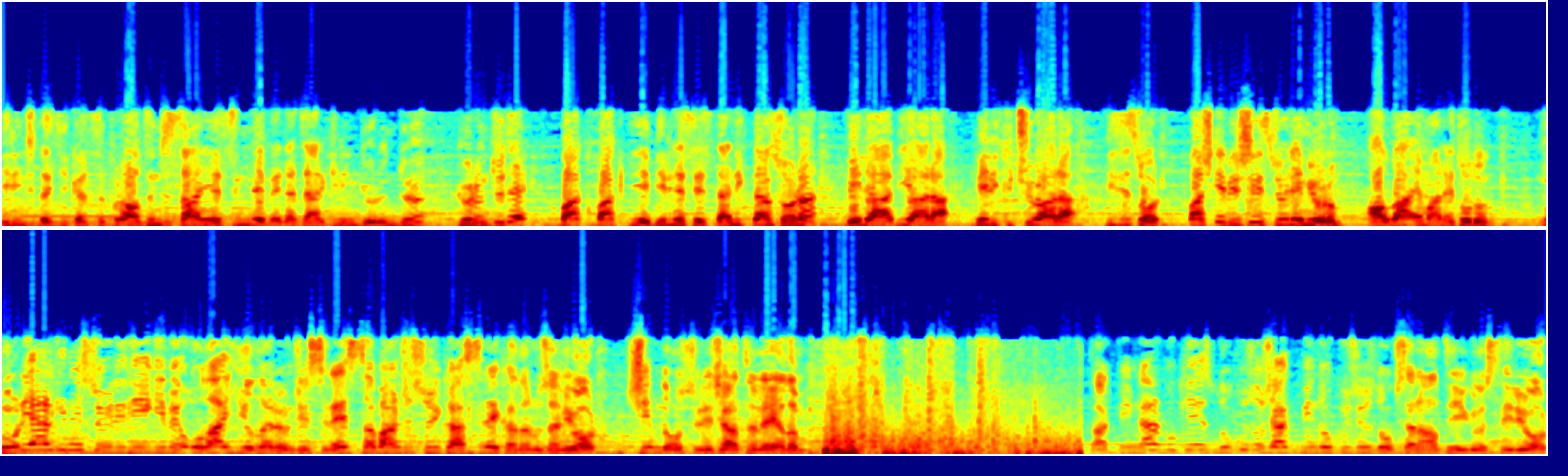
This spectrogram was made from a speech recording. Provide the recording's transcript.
1. dakika 06. saniyesinde Vedat Ergin'in göründüğü, görüntüde bak bak diye birine seslendikten sonra Veli abi ara, Veli Küçüğü ara, bizi sor. Başka bir şey söylemiyorum. Allah'a emanet olun. Nuri Ergin'in söylediği gibi olay yıllar öncesine Sabancı suikastine kadar uzanıyor. Şimdi o süreci hatırlayalım. Takvimler bu kez 9 Ocak 1996'yı gösteriyor.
